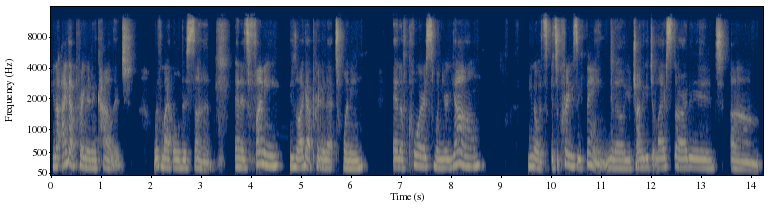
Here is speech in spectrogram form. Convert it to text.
you know, I got pregnant in college with my oldest son, and it's funny. You know, I got pregnant at 20, and of course, when you're young, you know, it's it's a crazy thing. You know, you're trying to get your life started. Um,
